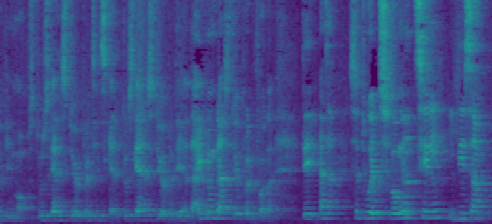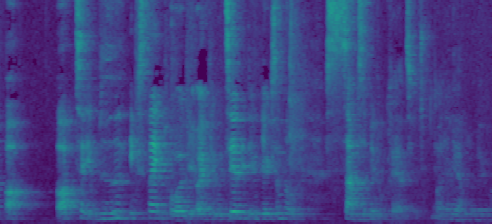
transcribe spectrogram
på din moms, du skal have styr på dit skat, du skal have styr på det her. Der er ikke nogen, der har styr på det for dig. Det, altså, så du er tvunget til ligesom at optage viden ekstremt hurtigt og implementere det i din virksomhed, samtidig med at du er kreativ. Og Ja. hvad du laver.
